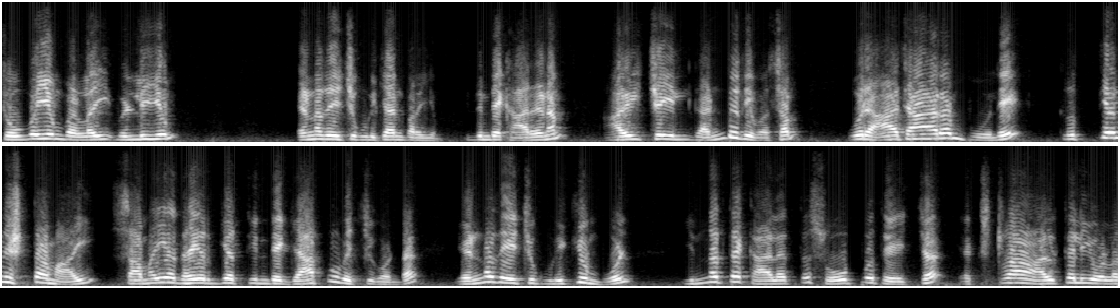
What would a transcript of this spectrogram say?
ചൊവ്വയും വെള്ള വെള്ളിയും എണ്ണ തേച്ച് കുളിക്കാൻ പറയും. ഇതിന്റെ കാരണം ആഴ്ചയിൽ രണ്ട് ദിവസം ഒരു ആചാരം പോലെ കൃത്യനിഷ്ഠമായി സമയദൈർഘ്യത്തിന്റെ ഗ്യാപ്പ് വെച്ചുകൊണ്ട് എണ്ണ തേച്ച് കുളിക്കുമ്പോൾ ഇന്നത്തെ കാലത്ത് സോപ്പ് തേച്ച് എക്സ്ട്രാ ആൽക്കലിയുള്ള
